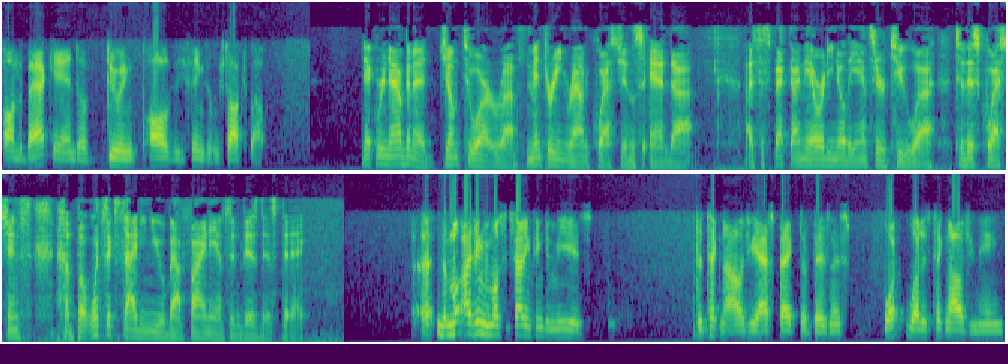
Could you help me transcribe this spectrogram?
on the back end of doing all of these things that we've talked about. Nick, we're now going to jump to our uh, mentoring round questions, and uh, I suspect I may already know the answer to uh, to this question. but what's exciting you about finance and business today? Uh, the mo- I think the most exciting thing to me is the technology aspect of business. What what does technology mean?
